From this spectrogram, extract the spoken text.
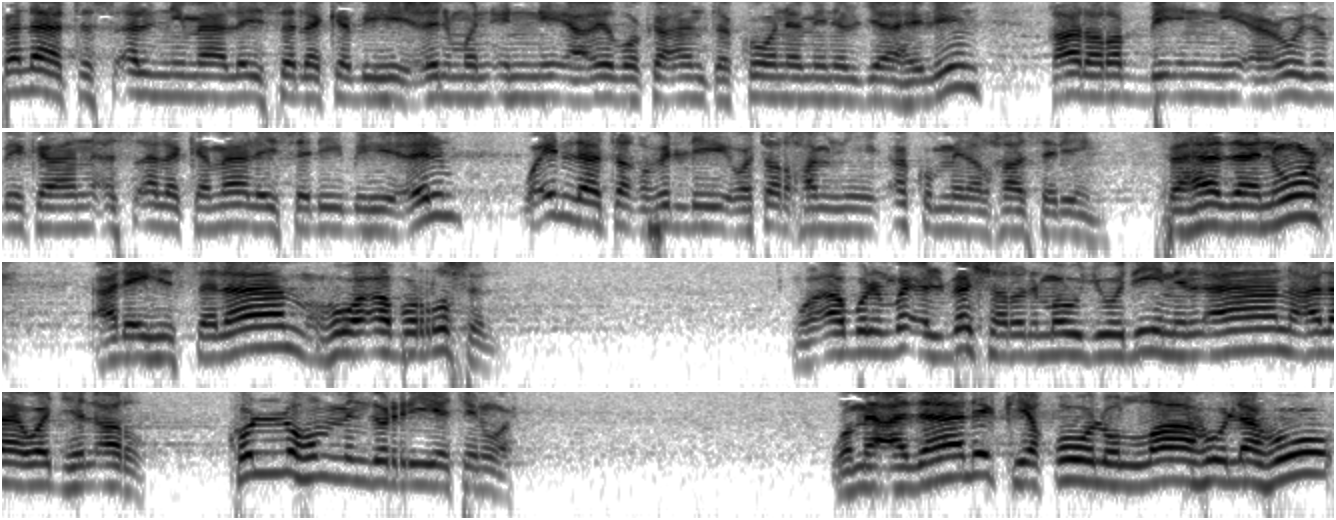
فلا تسألني ما ليس لك به علم إني أعظك أن تكون من الجاهلين. قال رب إني أعوذ بك أن أسألك ما ليس لي به علم وإلا تغفر لي وترحمني أكن من الخاسرين. فهذا نوح عليه السلام هو أبو الرسل. وأبو البشر الموجودين الآن على وجه الأرض كلهم من ذرية نوح. ومع ذلك يقول الله له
